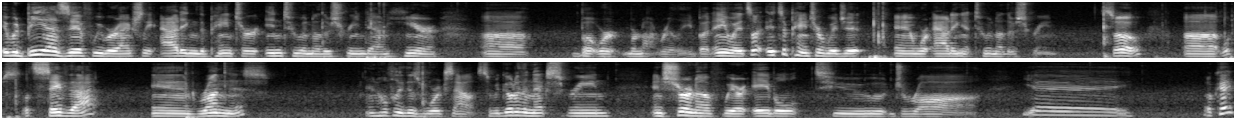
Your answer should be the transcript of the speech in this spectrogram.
it would be as if we were actually adding the painter into another screen down here. Uh, but we're, we're not really. But anyway, it's a, it's a painter widget, and we're adding it to another screen. So, uh, whoops, let's save that and run this, and hopefully this works out. So we go to the next screen, and sure enough, we are able to draw. Yay! Okay,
